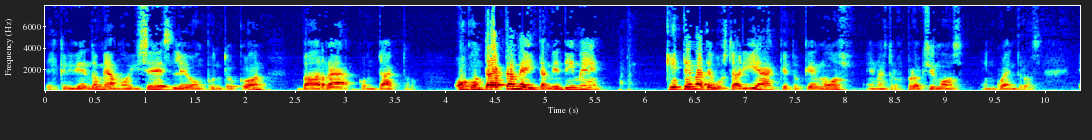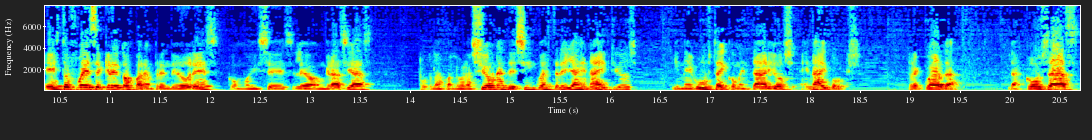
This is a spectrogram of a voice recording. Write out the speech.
escribiéndome a moisésleón.com barra contacto. O contáctame y también dime qué tema te gustaría que toquemos en nuestros próximos encuentros. Esto fue Secretos para Emprendedores con Moisés León. Gracias por las valoraciones de 5 estrellas en iTunes y me gusta y comentarios en iBox. Recuerda, las cosas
